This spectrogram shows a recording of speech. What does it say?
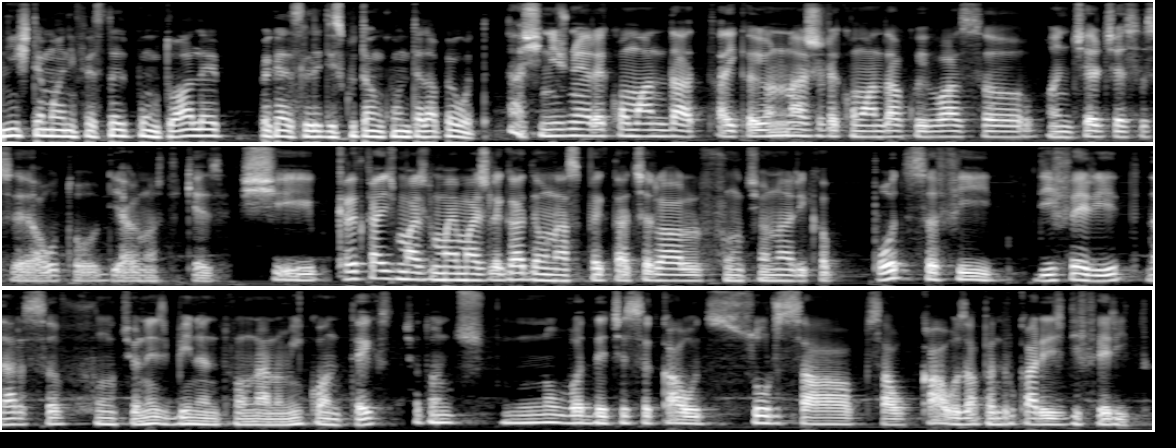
niște manifestări punctuale pe care să le discutăm cu un terapeut. Da, și nici nu e recomandat. Adică eu n-aș recomanda cuiva să încerce să se autodiagnosticheze. Și cred că aici mai m-aș lega de un aspect acela al funcționării, că poți să fii diferit, dar să funcționezi bine într-un anumit context și atunci nu văd de ce să cauți sursa sau cauza pentru care ești diferit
